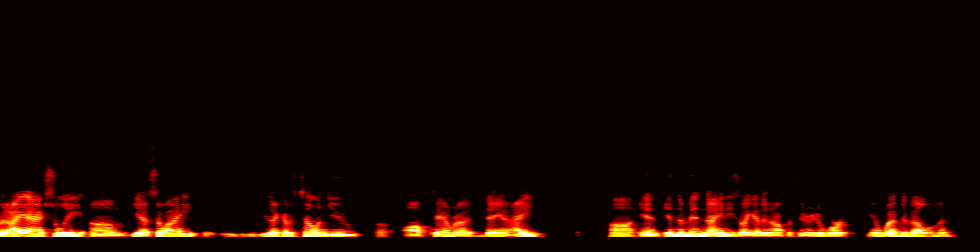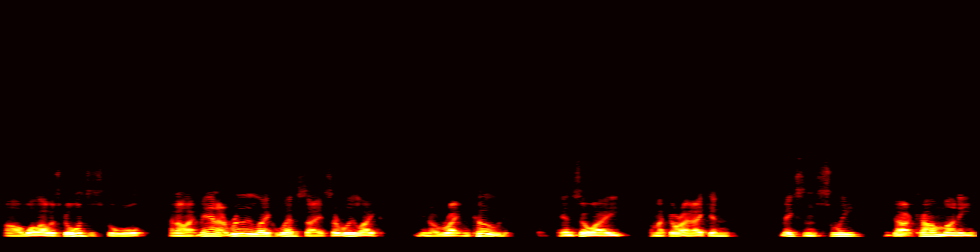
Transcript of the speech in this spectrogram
but I actually, um, yeah. So I, like I was telling you uh, off camera, Dane, I, uh, in in the mid '90s, I got an opportunity to work in web development uh, while I was going to school, and I'm like, man, I really like websites. I really like, you know, writing code, and so I, I'm like, all right, I can make some sweet dot com money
